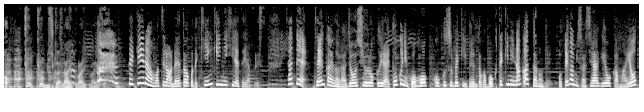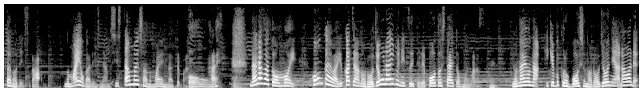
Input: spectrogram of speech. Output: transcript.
あ、今日、今日短い。ライト、ライト、ライト。テキーラはもちろん冷凍庫でキンキンに冷えたやつです。さて、前回のラジオ収録以来特にご報告すべきイベントが僕的になかったので、お手紙差し上げようか迷ったのですが、このマヨがですね、あの、シスターマヨさんのマヨになってます。あはーい。ならばと思い、今回はゆかちゃんの路上ライブについてレポートしたいと思いますん。夜な夜な池袋某所の路上に現れ、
